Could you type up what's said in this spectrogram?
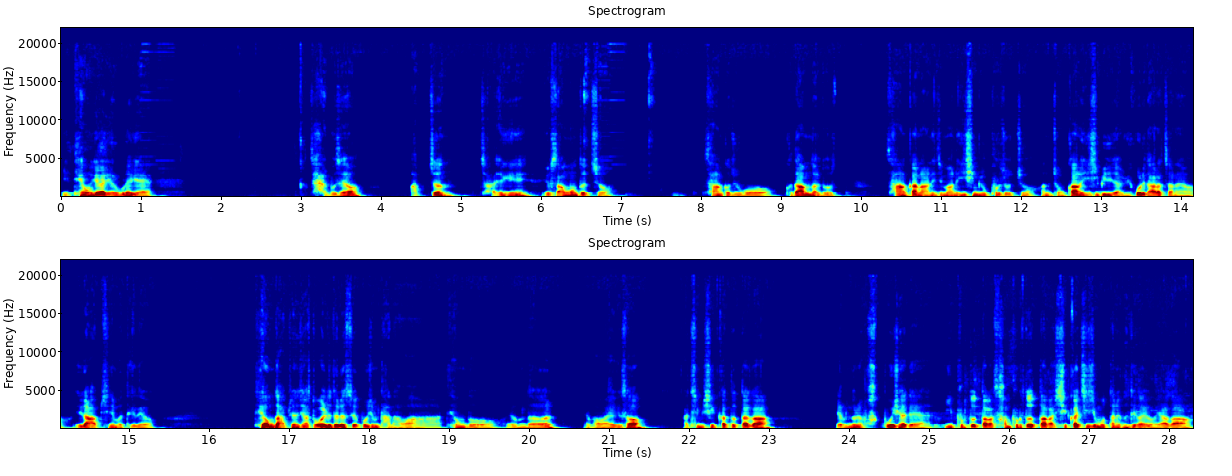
이 태용 제가 여러분에게 잘 보세요. 앞전. 자, 여기, 이 쌍봉 떴죠. 상한가 주고, 그 다음날도 상한가는 아니지만 26% 줬죠. 근데 종가는 21이자 윗골이 달았잖아요. 이런 앞치면 어떻게 돼요? 태용도 앞치는 제가 또 올려드렸어요. 보시면 다 나와. 태용도. 여러분들. 봐봐. 여기서 아침 시가 떴다가 여러분 눈에 확 보이셔야 돼. 2% 떴다가 3% 떴다가 시가 지지 못하는 게 어디 가요? 야가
